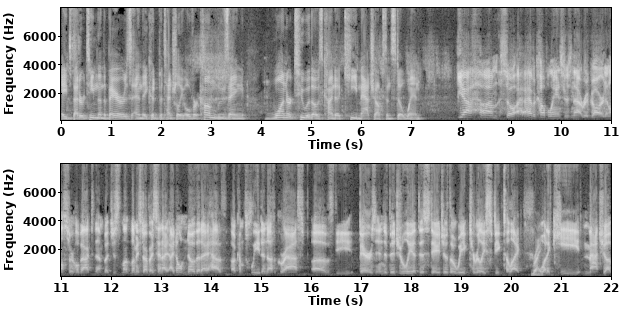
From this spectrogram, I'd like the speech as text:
a better team than the Bears, and they could potentially overcome losing one or two of those kind of key matchups and still win? Yeah, um, so I have a couple answers in that regard, and I'll circle back to them. But just let, let me start by saying I, I, don't know that I have a complete enough grasp of the Bears individually at this stage of the week to really speak to like right. what a key matchup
